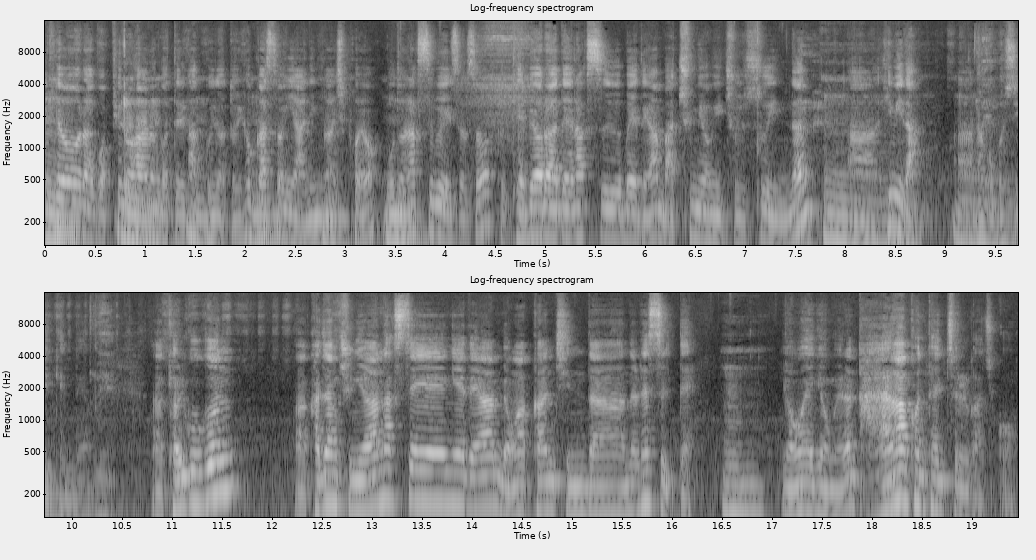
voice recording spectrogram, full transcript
음. 케어라고 필요하는 것들이 갖고 있는 어떤 효과성이 아닌가 음. 싶어요. 모든 학습에 있어서 그 개별화된 학습에 대한 맞춤형이 줄 수 있는 음. 아, 힘이다. 아, 라고 볼 수 있겠네요. 네. 아, 결국은 아, 가장 중요한 학생에 대한 명확한 진단을 했을 때 음. 영어의 경우에는 다양한 컨텐츠를 가지고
